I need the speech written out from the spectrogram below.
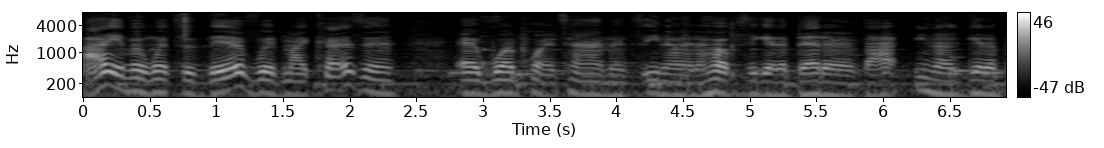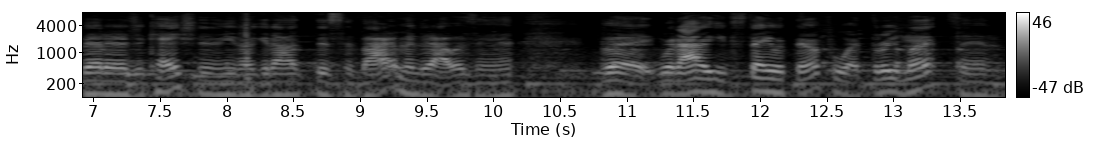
I even went to live with my cousin at one point in time, and you know, in hopes to get a better, envi- you know, get a better education, you know, get out this environment that I was in. But when I stayed with them for what, three months, and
